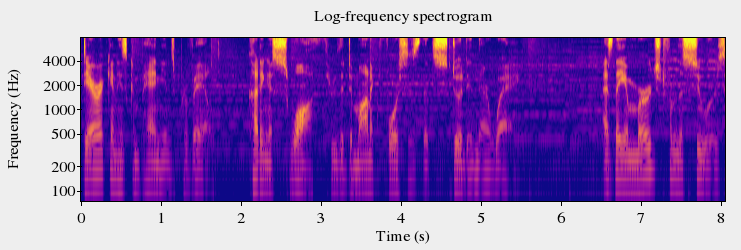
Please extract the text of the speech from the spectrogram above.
Darrick and his companions prevailed, cutting a swath through the demonic forces that stood in their way. As they emerged from the sewers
